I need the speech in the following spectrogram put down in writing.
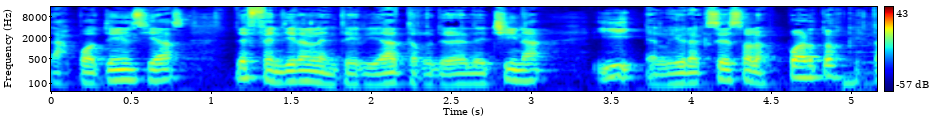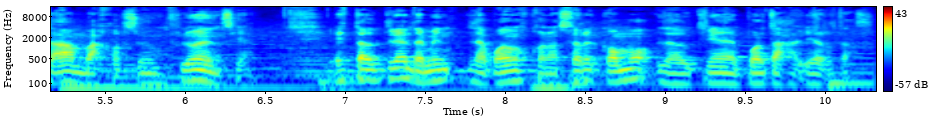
las potencias defendieran la integridad territorial de China y el libre acceso a los puertos que estaban bajo su influencia. Esta doctrina también la podemos conocer como la doctrina de puertas abiertas.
